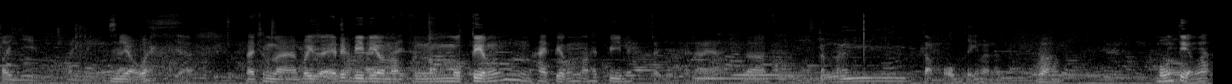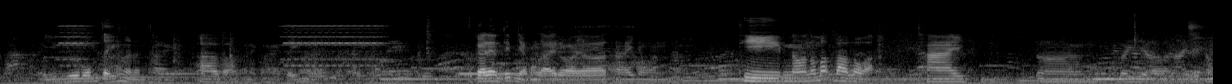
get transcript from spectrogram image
hơi nhiều hơi nhiều nhiều ấy. dạ Nói chung là bây giờ edit video nó, nó một tiếng, hai tiếng nó hết pin ấy. tại vì phải đây à Vâng. dưới tầm 4 tiếng là nên Vâng. 4 tiếng ạ. dưới, dưới 4 tiếng là nên thay À vâng. cái này có 2 tiếng là ok em tiếp nhận lại rồi ờ, thay cho anh Thì nó nó mất bao lâu ạ? thay ờ, bây giờ thay cái tầm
